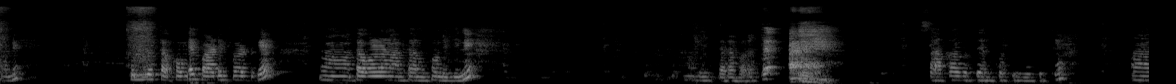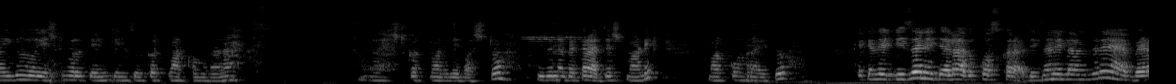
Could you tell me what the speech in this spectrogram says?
ನೋಡಿ. ಫುಲ್ಲು ತಗೊಂಡೆ ಬಾಡಿ ಪಾರ್ಟ್ಗೆ ತಗೊಳ್ಳೋಣ ಅಂತ ಅಂದ್ಕೊಂಡಿದ್ದೀನಿ ಈ ಥರ ಬರುತ್ತೆ. ಸಾಕಾಗುತ್ತೆ ಅನ್ಕೋತೀನಿ ಇದಕ್ಕೆ. ಇದು ಎಷ್ಟು ಬರುತ್ತೆ ಎಂಟು ಇಂಚು ಕಟ್ ಮಾಡ್ಕೊಂಬಿಡೋಣ. ಅಷ್ಟು ಕಟ್ ಮಾಡಿದ್ದೀವಿ ಅಷ್ಟು ಇದನ್ನ ಬೇಕಾದ್ರೆ ಅಡ್ಜಸ್ಟ್ ಮಾಡಿ ಮಾಡ್ಕೊಂಡ್ರೆ ಆಯಿತು. ಯಾಕೆಂದರೆ ಡಿಸೈನ್ ಇದೆಯಲ್ಲ, ಅದಕ್ಕೋಸ್ಕರ. ಡಿಸೈನ್ ಇಲ್ಲ ಅಂದರೆ ಬೇಡ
